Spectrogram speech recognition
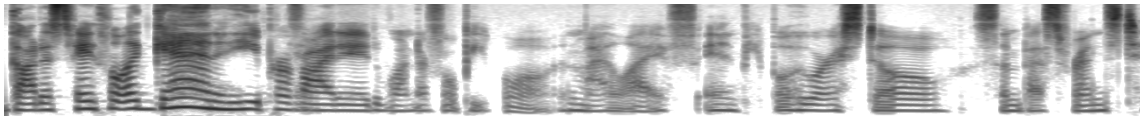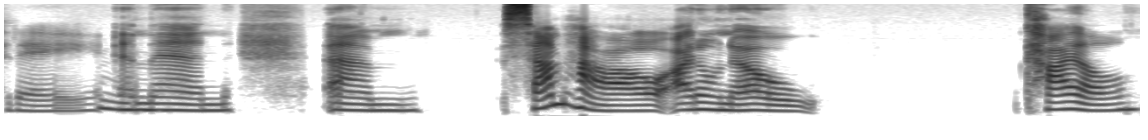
God is faithful again, and He provided wonderful people in my life and people who are still some best friends today. Mm. And then um, somehow, I don't know, Kyle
